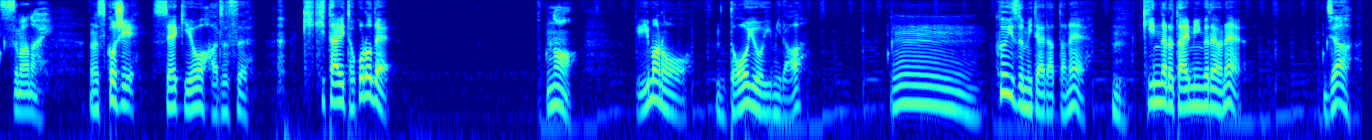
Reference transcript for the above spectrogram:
すまない。少し席を外す。聞きたいところで。な今のどういう意味だ？うーん。クイズみたいだったね、うん。気になるタイミングだよね。じゃあ。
